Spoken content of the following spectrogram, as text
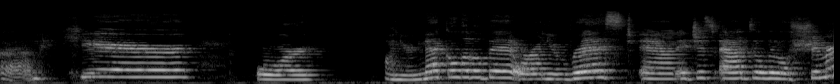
um, here or on your neck a little bit or on your wrist and it just adds a little shimmer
